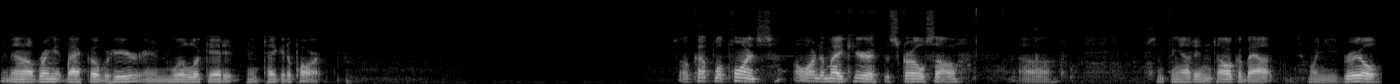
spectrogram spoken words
and then I'll bring it back over here and we'll look at it and take it apart. So a couple of points I wanted to make here at the scroll saw. Uh, something I didn't talk about. When you drill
